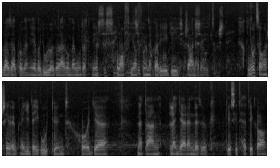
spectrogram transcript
lazábbra venni, vagy új oldaláról megmutatni a maffia filmnek a régi zsánereit. A 80-as években egy ideig úgy tűnt, hogy netán lengyel rendezők készíthetik a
